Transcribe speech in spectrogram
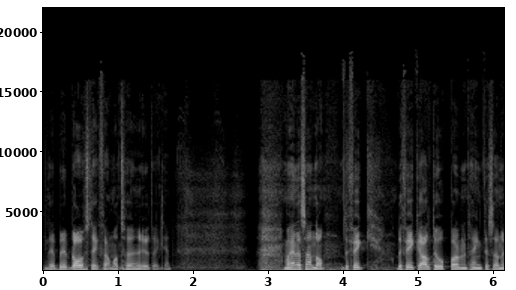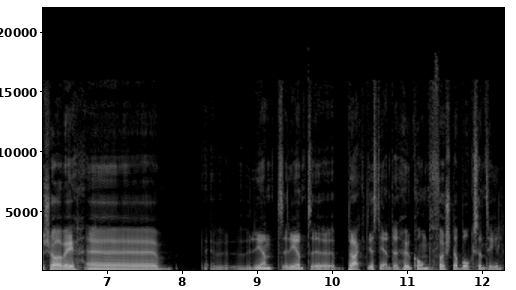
Det blir bra steg framåt för utvecklingen. Vad hände sen då? Du fick, du fick alltihopa, ni tänkte här, nu kör vi. Eh, rent rent eh, praktiskt egentligen, hur kom första boxen till?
